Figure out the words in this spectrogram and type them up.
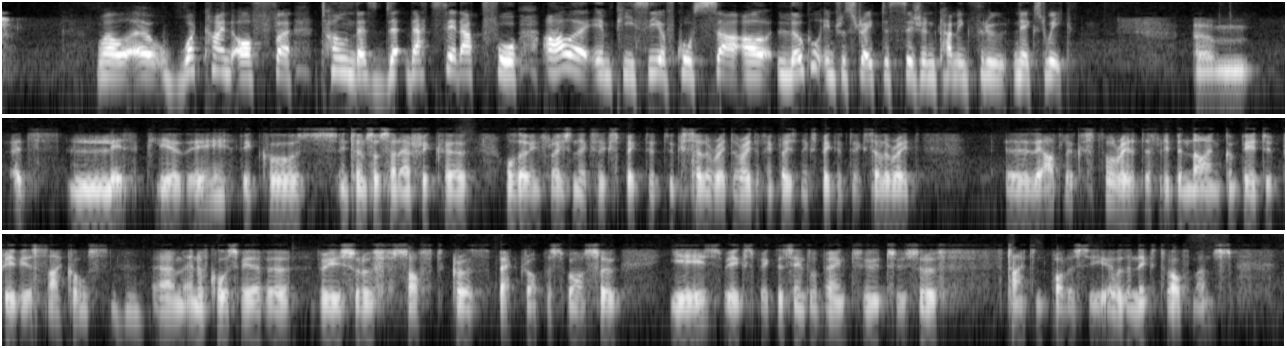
Well, uh, what kind of uh, tone does that set up for our MPC? Of course, uh, our local interest rate decision coming through next week. Um, it's less clear there because, in terms of South Africa, although inflation is expected to accelerate, the rate of inflation is expected to accelerate, the outlook is still relatively benign compared to previous cycles. Mm-hmm. Um, and of course, we have a very sort of soft growth backdrop as well. So, yes, we expect the central bank to, to sort of tighten policy over the next 12 months.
